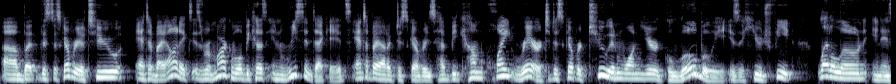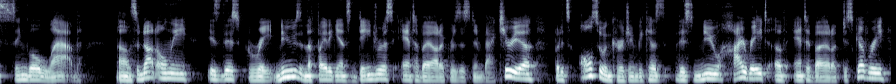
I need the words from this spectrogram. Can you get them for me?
Um, but this discovery of two antibiotics is remarkable because in recent decades, antibiotic discoveries have become quite rare. To discover two in one year globally is a huge feat, let alone in a single lab. Um, so not only is this great news in the fight against dangerous antibiotic resistant bacteria, but it's also encouraging because this new high rate of antibiotic discovery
